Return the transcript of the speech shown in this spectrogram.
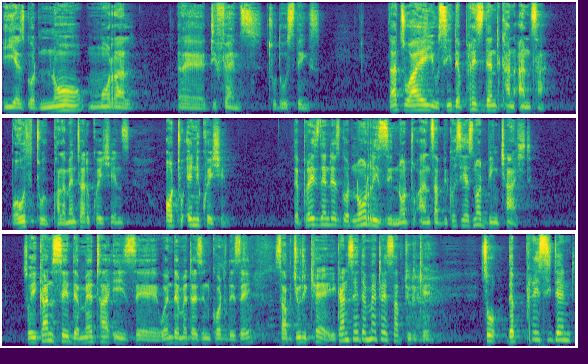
he has got no moral uh, defense to those things. That's why you see the president can answer both to parliamentary questions or to any question. The president has got no reason not to answer because he has not been charged. So he can't say the matter is, uh, when the matter is in court, they say sub judice. He can't say the matter is sub judice. So the president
